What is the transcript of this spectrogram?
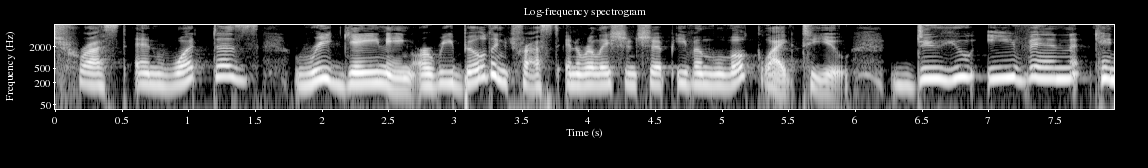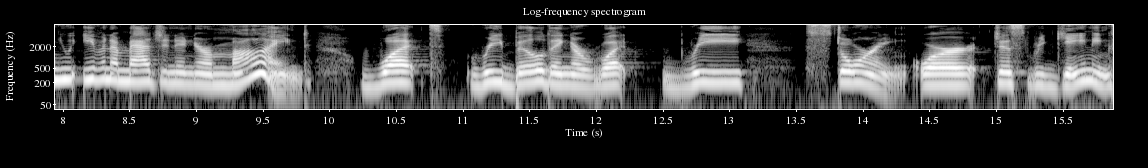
trust and what does regaining or rebuilding trust in a relationship even look like to you? Do you even, can you even imagine in your mind what rebuilding or what restoring or just regaining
